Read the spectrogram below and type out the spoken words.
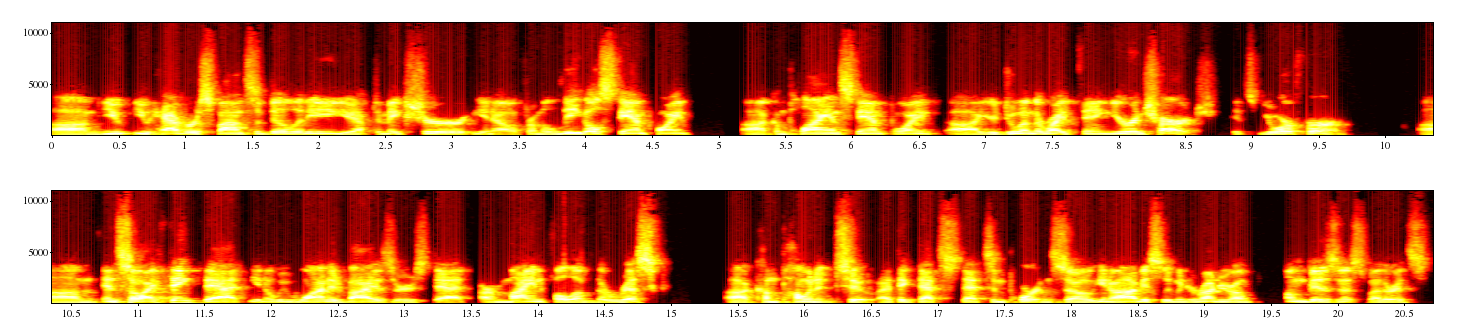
Um, you you have responsibility. You have to make sure you know from a legal standpoint, uh, compliance standpoint, uh, you're doing the right thing. You're in charge. It's your firm. Um, and so I think that you know we want advisors that are mindful of the risk uh, component too. I think that's that's important. So you know, obviously, when you run your own own business, whether it's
